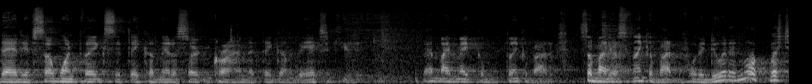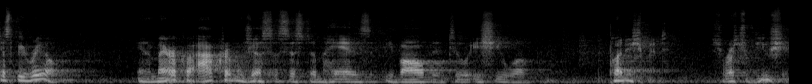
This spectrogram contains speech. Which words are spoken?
that if someone thinks if they commit a certain crime that they're going to be executed, that might make them think about it. Somebody else think about it before they do it. And look, let's just be real. In America, our criminal justice system has evolved into an issue of punishment, it's retribution,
